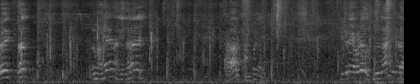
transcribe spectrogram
ए, चल. तुला मागायला सांगितलं ना रे. हा? तिकडे एवढं घुसलं का तिकडं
